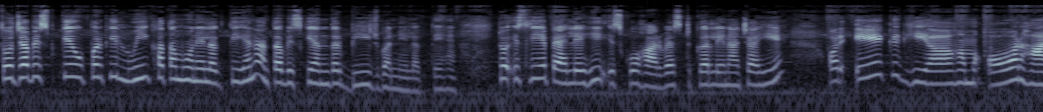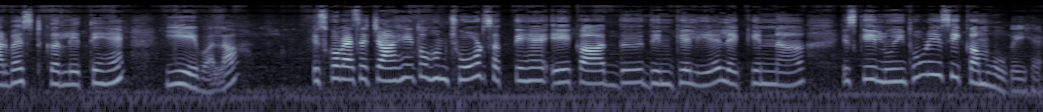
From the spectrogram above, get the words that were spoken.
तो जब इसके ऊपर की लुई ख़त्म होने लगती है ना, तब इसके अंदर बीज बनने लगते हैं। तो इसलिए पहले ही इसको हार्वेस्ट कर लेना चाहिए। और एक घिया हम और हार्वेस्ट कर लेते हैं, ये वाला। इसको वैसे चाहें तो हम छोड़ सकते हैं एक आध दिन के लिए, लेकिन इसकी लुई थोड़ी सी कम हो गई है।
